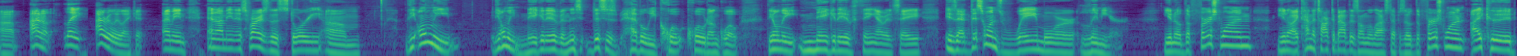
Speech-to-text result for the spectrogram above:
Uh, I don't like I really like it. I mean, and I mean as far as the story, um the only the only negative and this this is heavily quote quote unquote the only negative thing i would say is that this one's way more linear. You know the first one you know i kind of talked about this on the last episode. The first one i could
